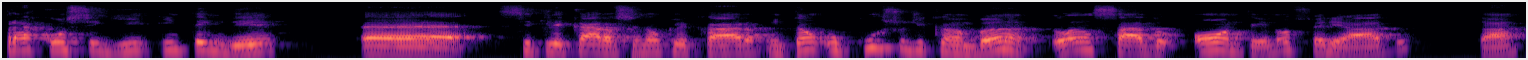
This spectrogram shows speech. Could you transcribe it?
para conseguir entender é, se clicaram, se não clicaram. Então, o curso de Kanban, lançado ontem no feriado, tá?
